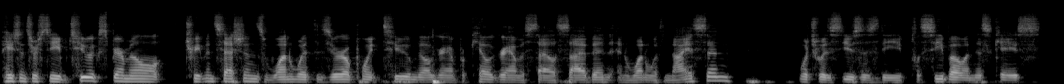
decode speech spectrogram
Patients received two experimental treatment sessions, one with 0.2 milligram per kilogram of psilocybin and one with niacin, which was used as the placebo in this case.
